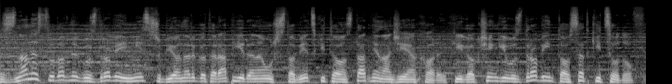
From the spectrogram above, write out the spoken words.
Znany z cudownych uzdrowień mistrz bioenergoterapii Ireneusz Stobiecki to ostatnia nadzieja chorych. Jego księgi uzdrowień to setki cudów.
